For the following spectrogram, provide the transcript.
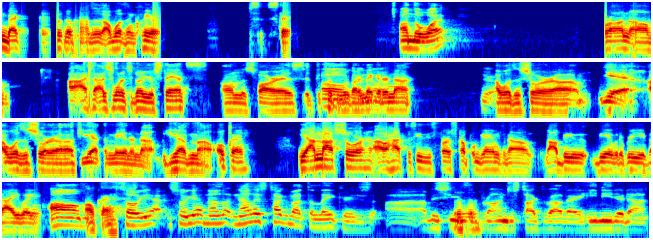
Back because I wasn't clear. On the what? on. Um, I, I just wanted to know your stance on as far as if the Clippers Oh, were going to okay, make it or not. Yeah. I wasn't sure. Um, yeah, I wasn't sure uh, if you had the man or not, but you have them out. Okay. Yeah, I'm not sure. I'll have to see these first couple games, and I'll I'll be be able to reevaluate. Um, Okay. So yeah, so yeah. Now, now let's talk about the Lakers. Uh, obviously, Mhm. LeBron just talked about that he needed to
